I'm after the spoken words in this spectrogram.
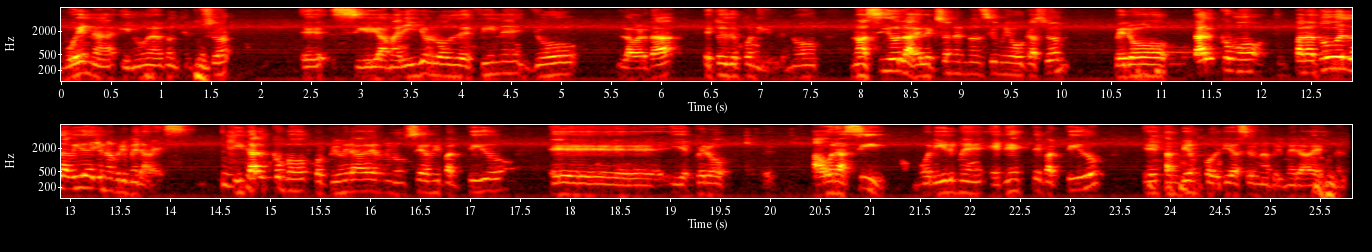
buena y nueva constitución, eh, si amarillo lo define, yo, la verdad, estoy disponible. No, no ha sido, las elecciones no han sido mi vocación, pero tal como para todo en la vida hay una primera vez. Y tal como por primera vez renuncié a mi partido eh, y espero eh, ahora sí morirme en este partido, también podría ser una primera vez en el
